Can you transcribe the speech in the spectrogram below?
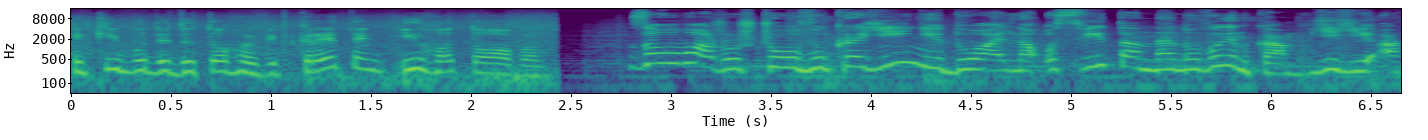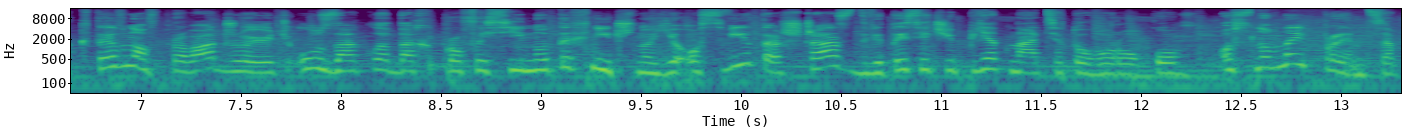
який буде до того відкритим і готовим. Зауважу, що в Україні дуальна освіта не новинка. Її активно впроваджують у закладах професійно-технічної освіти ще з 2015 року. Основний принцип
